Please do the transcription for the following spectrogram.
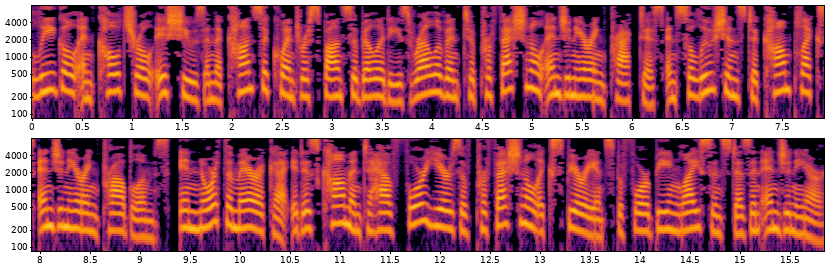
legal and cultural issues and the consequent responsibilities relevant to professional engineering practice and solutions to complex engineering problems. In North America it is common to have four years of professional experience before being licensed as an engineer.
